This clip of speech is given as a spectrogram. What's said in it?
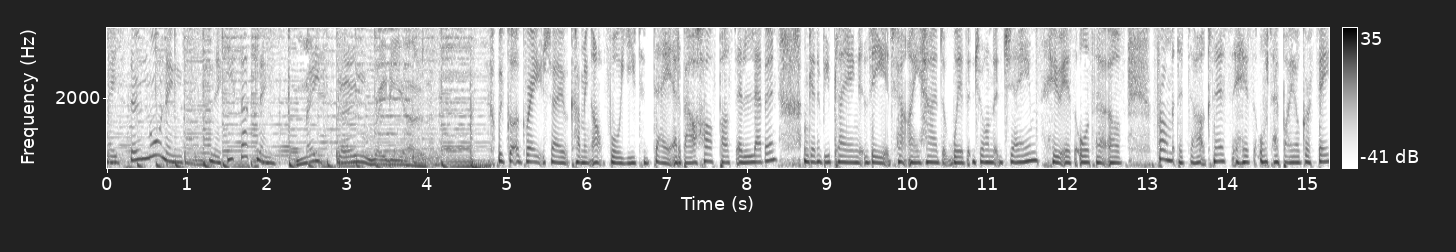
Maidstone Mornings, Nikki Suckling. Maidstone Radio. We've got a great show coming up for you today at about half past 11. I'm going to be playing the chat I had with John James, who is author of From the Darkness, his autobiography.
